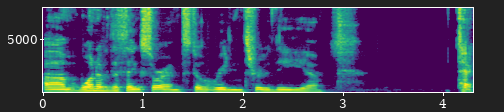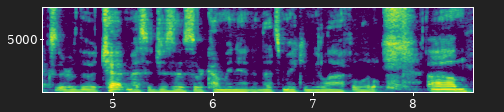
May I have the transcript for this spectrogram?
um, one of the things, sorry, I'm still reading through the, uh, text or the chat messages as they're coming in, and that's making me laugh a little. Um,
